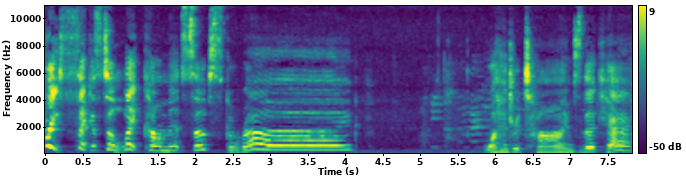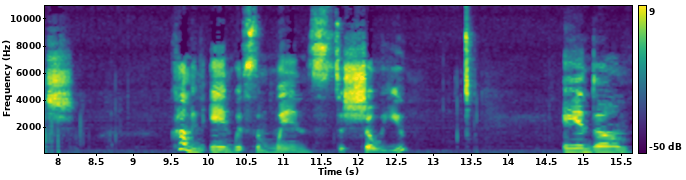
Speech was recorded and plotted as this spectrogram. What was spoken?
Three seconds to like, comment, subscribe. 100 times the cash. Coming in with some wins to show you. And um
